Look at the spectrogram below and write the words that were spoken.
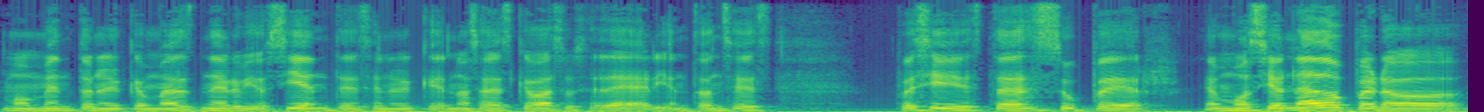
momento en el que más nervios sientes, en el que no sabes qué va a suceder y entonces, pues sí, estás súper emocionado pero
